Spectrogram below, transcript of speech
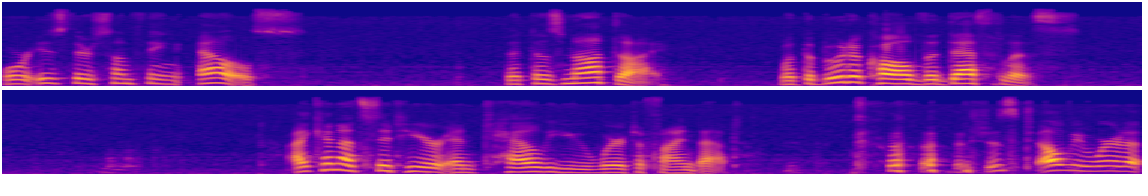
Or is there something else that does not die? What the Buddha called the deathless. I cannot sit here and tell you where to find that. Just tell me where to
